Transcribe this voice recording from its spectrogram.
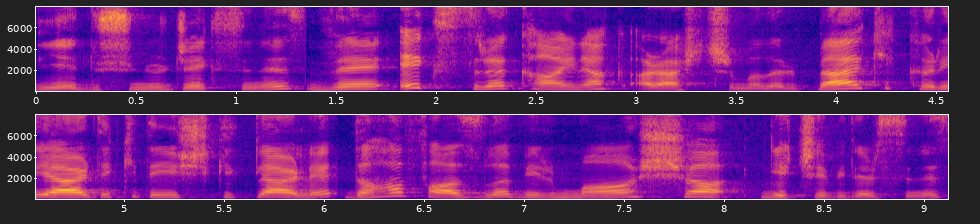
diye düşüneceksiniz ve ekstra kaynak araştırmaları, belki kariyerdeki değişikliklerle daha fazla bir maaşa geçebilirsiniz.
